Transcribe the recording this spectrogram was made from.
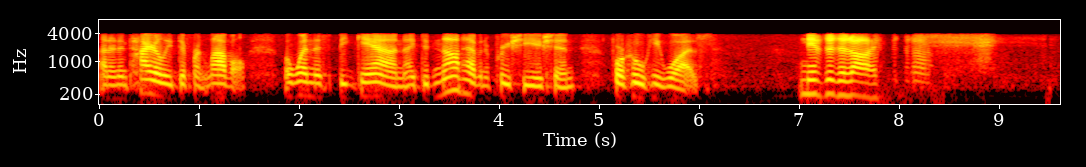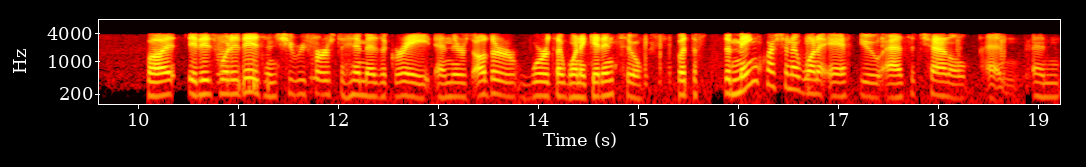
on an entirely different level. But when this began, I did not have an appreciation for who he was. Neither did I but it is what it is and she refers to him as a great and there's other words I want to get into. But the the main question I want to ask you as a channel and and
